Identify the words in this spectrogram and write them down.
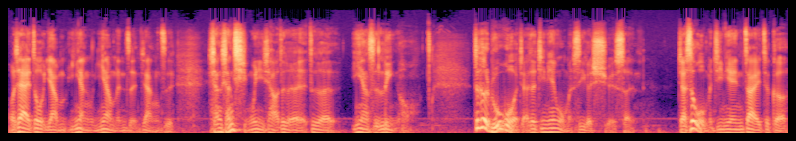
我现在做养营养营养门诊这样子，想想请问一下，这个这个营养师令哦，这个如果假设今天我们是一个学生，假设我们今天在这个。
